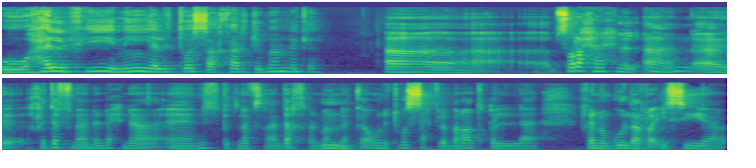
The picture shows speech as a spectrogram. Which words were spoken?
وهل في نية للتوسع خارج المملكة؟ آه بصراحة نحن الآن آه هدفنا أن إحنا آه نثبت نفسنا داخل المملكة ونتوسع في المناطق ال- خلينا نقول الرئيسية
